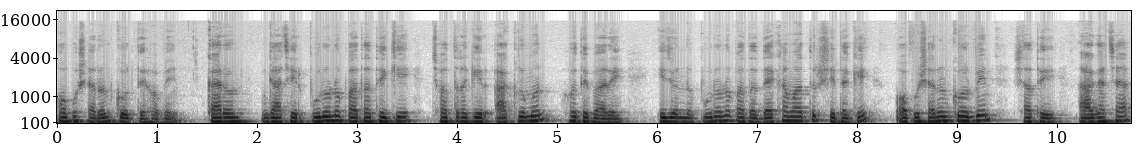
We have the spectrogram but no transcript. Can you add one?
অপসারণ করতে হবে। কারণ গাছের পুরনো পাতা থেকে ছত্রাকের আক্রমণ হতে পারে। এজন্য পুরনো পাতা দেখা মাত্র সেটাকে অপসারণ করবেন, সাথে আগাছা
